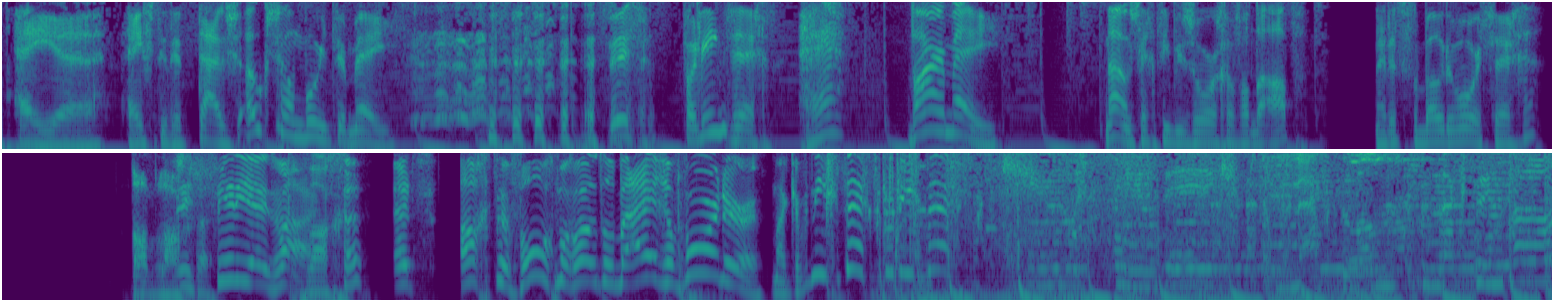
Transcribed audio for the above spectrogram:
Hey, eh, heeft u er thuis ook zo'n moeite mee? dus Paulien zegt, hè? Waarmee? Nou, zegt die bezorger van de app, met het verboden woord zeggen... Wat Dit is serieus waar. Lachen? Het achtervolgt me gewoon tot mijn eigen voordeur. Maar ik heb het niet gezegd, ik heb het niet gezegd. Music. Maximum. Maximum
